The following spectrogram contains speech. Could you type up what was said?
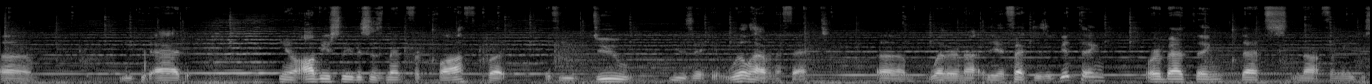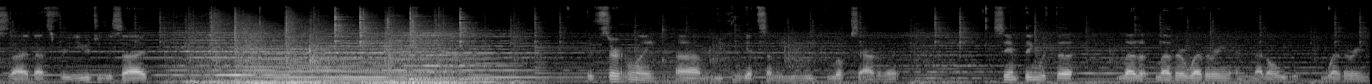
Um, you could add you know, obviously this is meant for cloth, but if you do use it, it will have an effect. Um, whether or not the effect is a good thing or a bad thing, that's not for me to decide. That's for you to decide. But certainly, um, you can get some unique looks out of it. Same thing with the leather weathering and metal weathering.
